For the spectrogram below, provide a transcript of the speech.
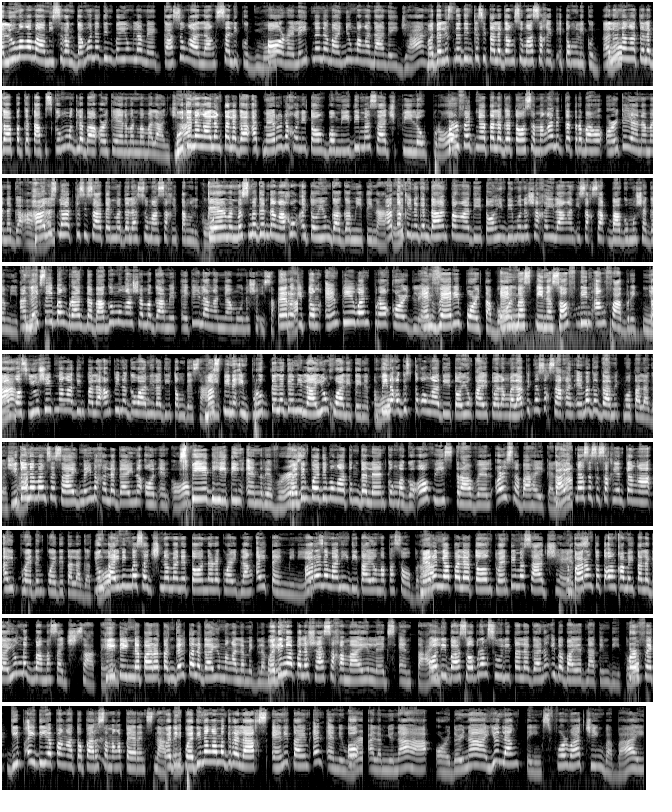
Halo mga mamis, ramdam mo na din ba yung lamig kaso nga lang sa likod mo? Oh, relate na naman yung mga nanay dyan. Madalas na din kasi talagang sumasakit itong likod ko. Lalo na nga talaga pagkatapos kong maglaba or kaya naman mamalansya. Buti na nga lang talaga at meron ako nitong Bomidi Massage Pillow Pro. Perfect nga talaga to sa mga nagtatrabaho or kaya naman nag-aaral. Halos lahat kasi sa atin madalas sumasakit ang likod. Kaya naman mas maganda nga kung ito yung gagamitin natin. At ang kinagandahan pa nga dito, hindi mo na siya kailangan isaksak bago mo siya gamitin. Unlike sa ibang brand na bago mo nga siya magamit, ay kailangan nga muna siya isaksak. Pero itong MP1 Pro cordless and very portable. And mas pinasoft din ang fabric niya. Tapos U-shape na nga din pala ang pinagawa nila ditong design. Mas pina-improve talaga nila yung quality nito. Ang pinakagusto ko nga dito, yung kahit walang malapit na saksakan, eh magagamit mo talaga siya. Dito naman sa side, may nakalagay na on and off. Speed, heating, and reverse. Pwedeng pwede mo nga tong dalhin kung mag-office, travel, or sa bahay ka lang. Kahit nasa sasakyan ka nga, ay pwedeng pwede talaga to. Yung timing massage naman nito na required lang ay 10 minutes. Para naman hindi tayo mapasobra. Meron nga pala tong 20 massage heads. Yung parang totoong kamay talaga yung nagmamassage sa atin. Heating na para tanggal talaga yung mga lamig-lamig. Pwede nga pala siya sa kamay, legs, and thigh. O diba, sobrang sulit talaga ng ibabayad natin dito. Perfect gift idea pa nga to para sa mga parents natin. Pwedeng pwede na nga mag-relax anytime and anywhere. O, alam nyo na ha, order na. Yun lang. Thanks for watching. Bye-bye.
